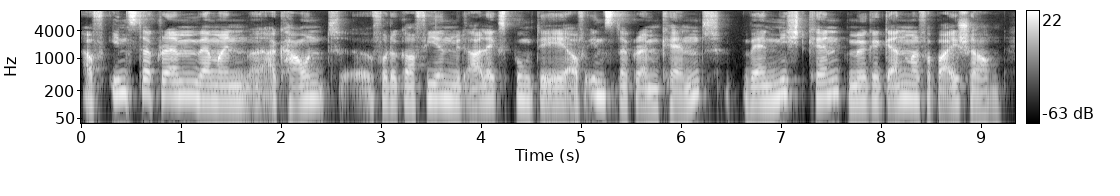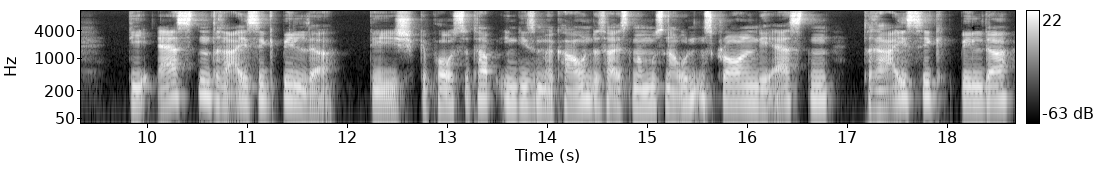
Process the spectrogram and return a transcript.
auf Instagram, wer meinen Account äh, fotografieren mit alex.de auf Instagram kennt, wer nicht kennt, möge gern mal vorbeischauen. Die ersten 30 Bilder, die ich gepostet habe in diesem Account, das heißt, man muss nach unten scrollen, die ersten 30 Bilder,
